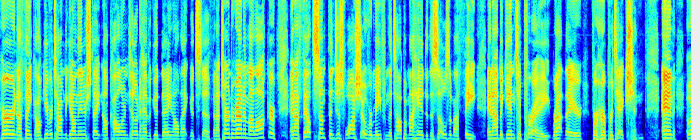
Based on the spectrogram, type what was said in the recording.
her and I think I'll give her time to get on the interstate and I'll call her and tell her to have a good day and all that good stuff. And I turned around in my locker and I felt something just wash over me from the top of my head to the soles of my feet and I began to pray right there for her protection. And uh,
